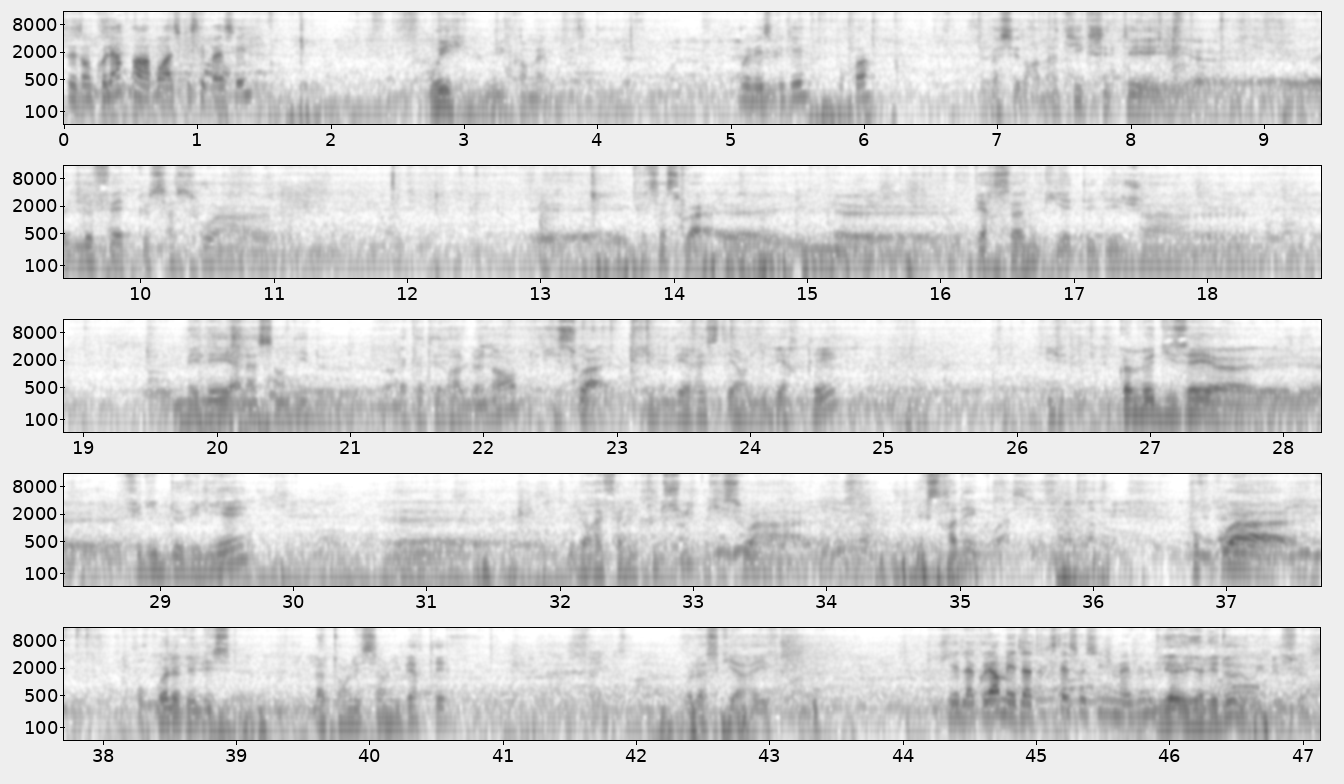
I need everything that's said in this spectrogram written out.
Vous êtes en colère par rapport à ce qui s'est passé? Oui, oui, quand même. Vous pouvez m'expliquer pourquoi? Bah, c'est dramatique. C'était le fait que ça soit que ça soit euh, une euh, personne qui était déjà euh, mêlée à l'incendie de la cathédrale de Nantes, qu'il est resté en liberté. Comme me disait euh, Philippe de Villiers, euh, il aurait fallu tout de suite qu'il soit extradé. Quoi. Pourquoi, pourquoi l'a-t-on laissé en liberté? Voilà ce qui arrive. Il y a de la colère, mais il y a de la tristesse aussi, j'imagine. Il y, a, il y a les deux, oui, bien sûr.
